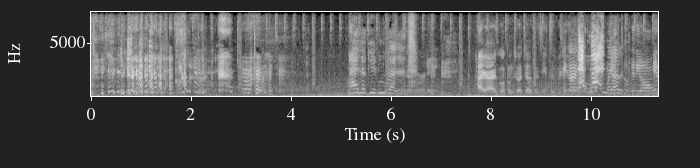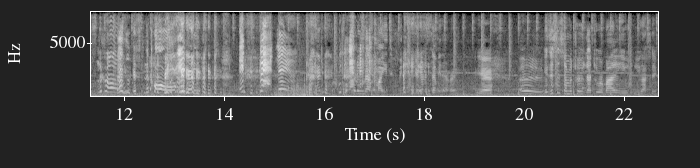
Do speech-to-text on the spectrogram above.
I look even better. Hi guys, welcome to Angelica's YouTube video. Hey That's not my Angelica. YouTube video. It's Nicole. It's- It's Nicole. It's Batman. Putting that in my YouTube video. You're gonna send me that, right? Yeah. Uh. Is this the cemetery that you were by and you you got sick?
